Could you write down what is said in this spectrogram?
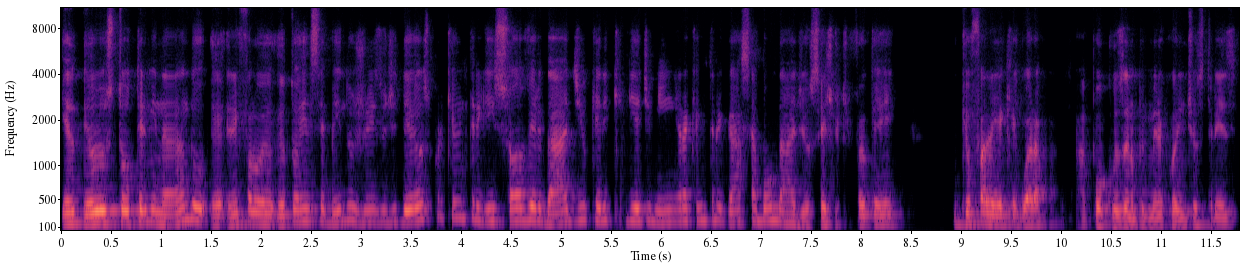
Eu, eu, estou terminando, ele falou, eu estou recebendo o juízo de Deus porque eu entreguei só a verdade e o que ele queria de mim era que eu entregasse a bondade, ou seja, que foi o que, o que eu falei aqui agora há pouco usando 1 Coríntios 13,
